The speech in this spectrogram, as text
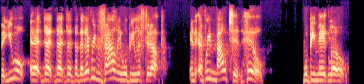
that you will uh, that, that that that every valley will be lifted up and every mountain hill will be made low.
